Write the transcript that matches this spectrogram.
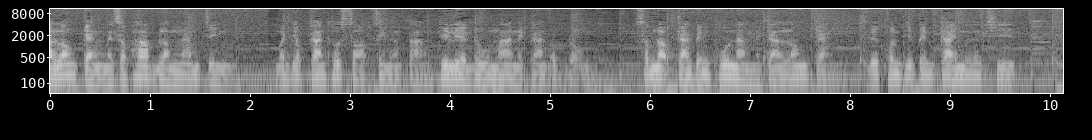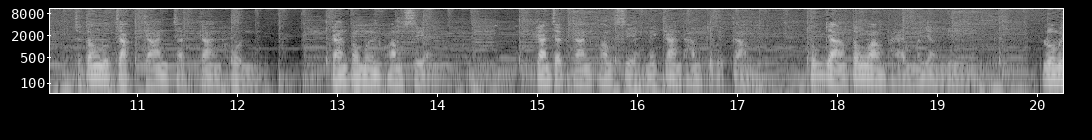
การล่องแก่งในสภาพลำน้ำจริง เหมือนกับการทดสอบสิ่งต่างๆ ที่เรียนรู้มาในการอบรมสำหรับการเป็นผู้นำในการล่องแก่ง หรือคนที่เป็นไกด์มืออาชีพ จะต้องรู้จักการจัดการคน การประเมินความเสี่ยง การจัดการความเสี่ยงในการทำกิจกรรม ทุกอย่างต้องวางแผนมาอย่างดี รวมไป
